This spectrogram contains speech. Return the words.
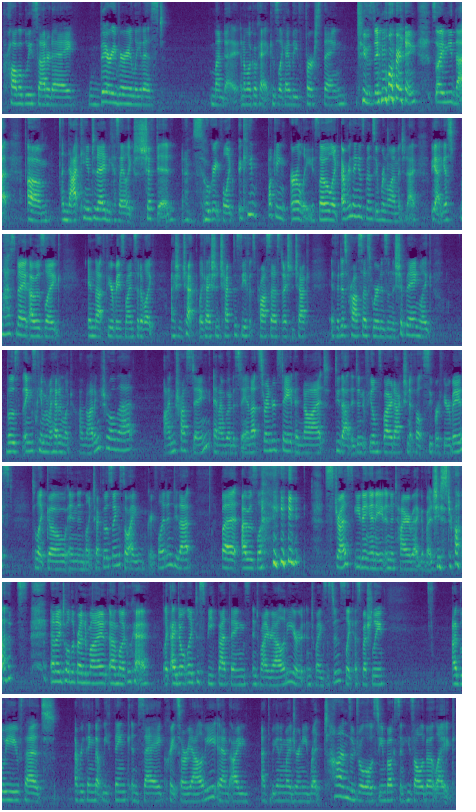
probably Saturday, very, very latest Monday. And I'm like, okay, because like I leave first thing Tuesday morning, so I need that. Um, and that came today because I like shifted, and I'm so grateful. Like it came fucking early, so like everything has been super in alignment today. But yeah, yes, last night I was like in that fear based mindset of like I should check, like I should check to see if it's processed. I should check if it is processed where it is in the shipping. Like those things came in my head, and I'm like, I'm not in control of that. I'm trusting and I'm going to stay in that surrendered state and not do that. It didn't feel inspired action. It felt super fear based to like go in and like check those things. So I'm grateful I didn't do that. But I was like stress eating and ate an entire bag of veggie straws. and I told a friend of mine, I'm like, okay, like I don't like to speak bad things into my reality or into my existence. Like especially I believe that everything that we think and say creates our reality and I at the beginning of my journey read tons of Joel Osteen books, and he's all about like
